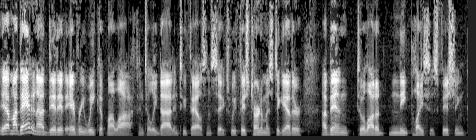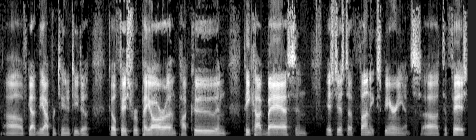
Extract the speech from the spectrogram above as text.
Yeah, my dad and I did it every week of my life until he died in 2006. We fished tournaments together. I've been to a lot of neat places fishing. Uh, I've gotten the opportunity to go fish for payara and pacu and peacock bass, and it's just a fun experience uh, to fish.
